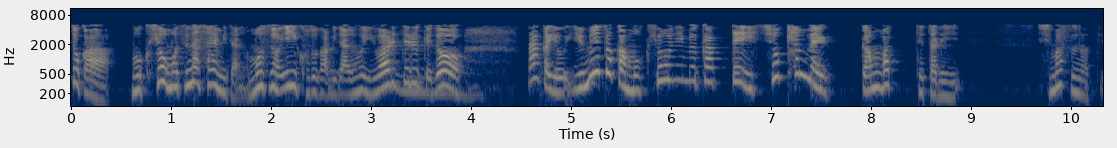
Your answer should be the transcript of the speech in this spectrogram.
とか目標を持ちなさいみたいな、持つのはいいことだみたいなふうに言われてるけど、なんか夢とか目標に向かって一生懸命頑張ってたりしますなって。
